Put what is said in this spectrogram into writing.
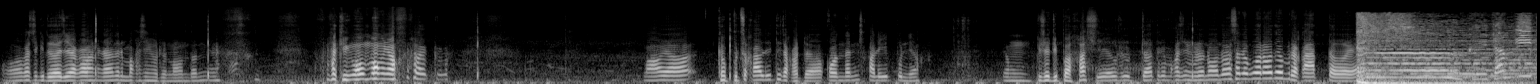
Oh kasih gitu aja kawan-kawan. Terima kasih udah nonton ya. Lagi ngomong ya mau ya gabut sekali tidak ada konten sekalipun ya. Yang bisa dibahas. Ya sudah terima kasih sudah nonton. Assalamualaikum warahmatullahi wabarakatuh ya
